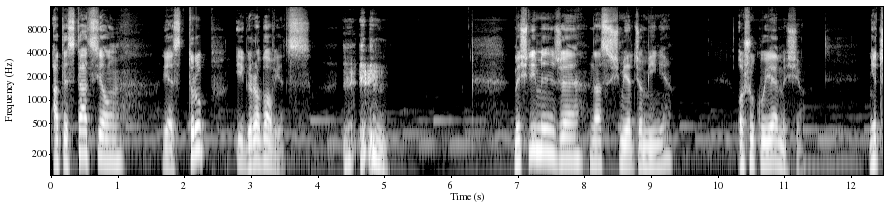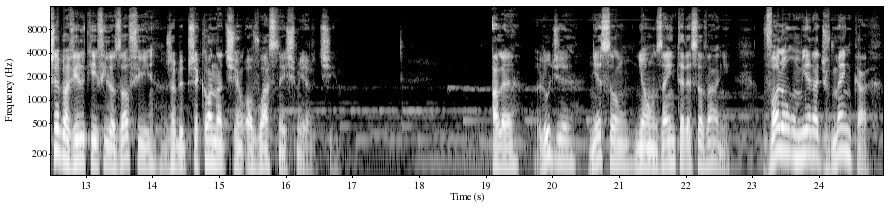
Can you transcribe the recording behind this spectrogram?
atestacją jest trup i grobowiec. Myślimy, że nas śmierć ominie? Oszukujemy się. Nie trzeba wielkiej filozofii, żeby przekonać się o własnej śmierci. Ale ludzie nie są nią zainteresowani. Wolą umierać w mękach,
